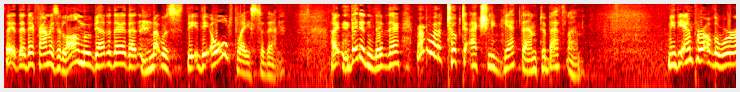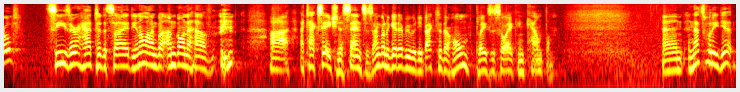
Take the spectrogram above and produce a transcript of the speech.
They, they, their families had long moved out of there. That, that was the, the old place to them. Right? They didn't live there. Remember what it took to actually get them to Bethlehem. I mean, the emperor of the world, Caesar, had to decide, you know what, I'm, go- I'm going to have uh, a taxation, a census. I'm going to get everybody back to their home places so I can count them. And, and that's what he did.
